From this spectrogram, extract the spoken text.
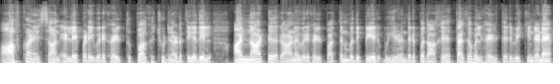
ஆப்கானிஸ்தான் எல்லைப்படை வீரர்கள் துப்பாக்கிச்சூடு நடத்தியதில் அந்நாட்டு ராணுவ வீரர்கள் பத்தொன்பது பேர் உயிரிழந்திருப்பதாக தகவல்கள் தெரிவிக்கின்றன.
